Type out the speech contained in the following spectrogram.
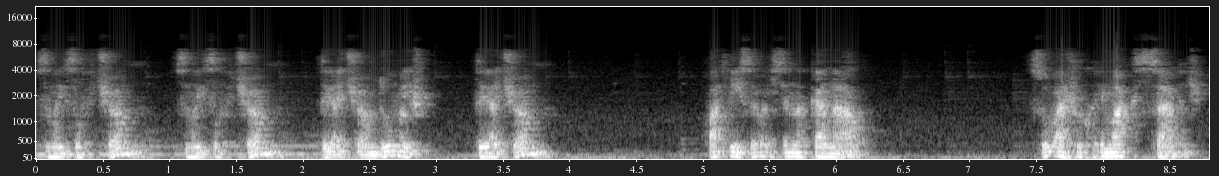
Смысл в чем? Смысл в чем? Ты о чем думаешь? Ты о чем? Подписывайся на канал. И Макс Саныч.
